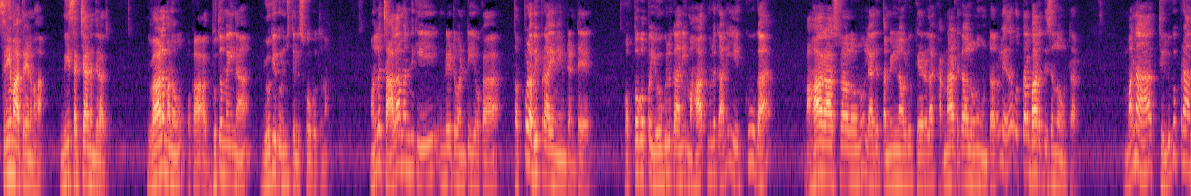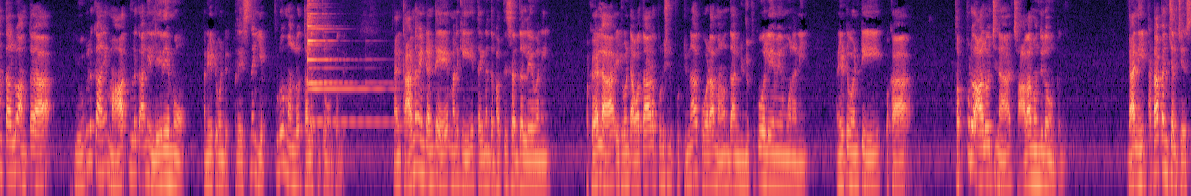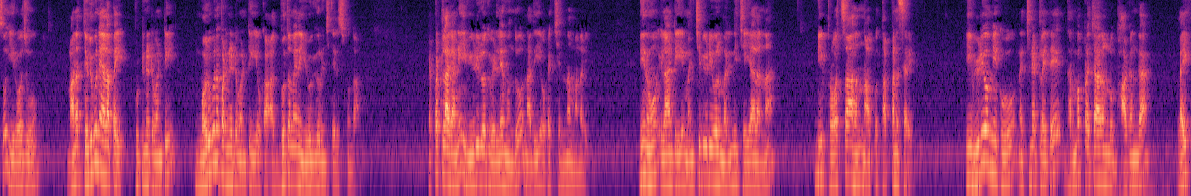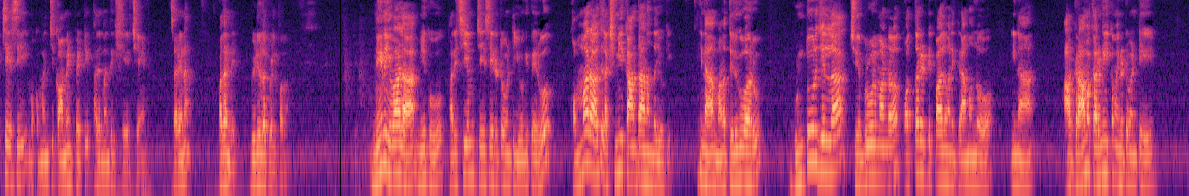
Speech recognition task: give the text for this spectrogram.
శ్రీమాత్రే నమ. మీ సత్యానందిరాజు. ఇవాళ మనం ఒక అద్భుతమైన యోగి గురించి తెలుసుకోబోతున్నాం. మనలో చాలామందికి ఉండేటువంటి ఒక తప్పుడు అభిప్రాయం ఏమిటంటే గొప్ప గొప్ప యోగులు కానీ మహాత్ములు కానీ ఎక్కువగా మహారాష్ట్రలోను లేదా తమిళనాడు కేరళ కర్ణాటకలోనూ ఉంటారు లేదా ఉత్తర భారతదేశంలో ఉంటారు. మన తెలుగు ప్రాంతాల్లో అంత యోగులు కానీ మహాత్ములు కానీ లేరేమో అనేటువంటి ప్రశ్న ఎప్పుడూ మనలో తలెత్తుతూ ఉంటుంది. దానికి కారణం ఏంటంటే మనకి తగినంత భక్తి శ్రద్ధలు లేవని ఒకవేళ ఎటువంటి అవతార పురుషులు పుట్టినా కూడా మనం దాన్ని నిలుపుకోలేమేమోనని అనేటువంటి ఒక తప్పుడు ఆలోచన చాలామందిలో ఉంటుంది. దాన్ని పటాపంచలు చేస్తూ ఈరోజు మన తెలుగు నేలపై పుట్టినటువంటి మరుగున పడినటువంటి ఒక అద్భుతమైన యోగి గురించి తెలుసుకుందాం. ఎప్పట్లాగానే ఈ వీడియోలోకి వెళ్ళే ముందు నాది ఒక చిన్న మనవి. నేను ఇలాంటి మంచి వీడియోలు మరిన్ని చేయాలన్నా మీ ప్రోత్సాహం నాకు తప్పనిసరి. ఈ వీడియో మీకు నచ్చినట్లయితే ధర్మ ప్రచారంలో భాగంగా లైక్ చేసి ఒక మంచి కామెంట్ పెట్టి పది మందికి షేర్ చేయండి. సరేనా? పదండి వీడియోలోకి వెళ్ళిపోదాం. నేను ఇవాళ మీకు పరిచయం చేసేటటువంటి యోగి పేరు కొమ్మరాజు లక్ష్మీకాంతానంద యోగి. ఈయన మన తెలుగువారు గుంటూరు జిల్లా చెబ్రోలు మండలం కొత్తరెడ్డిపాలెం అనే గ్రామంలో ఈయన ఆ గ్రామ కరణీకమైనటువంటి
